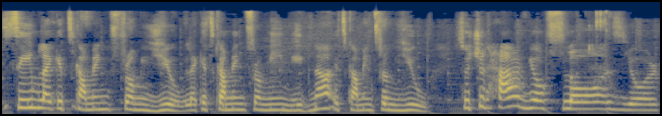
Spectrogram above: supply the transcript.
seem like it's coming from you, like it's coming from me, Meghna, it's coming from you. So it should have your flaws, your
